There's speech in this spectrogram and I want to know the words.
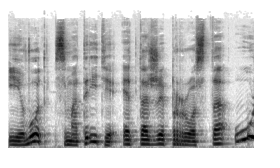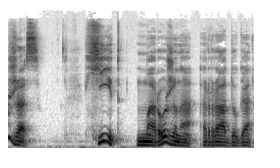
И вот, смотрите, это же просто ужас. Хит мороженое радуга,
